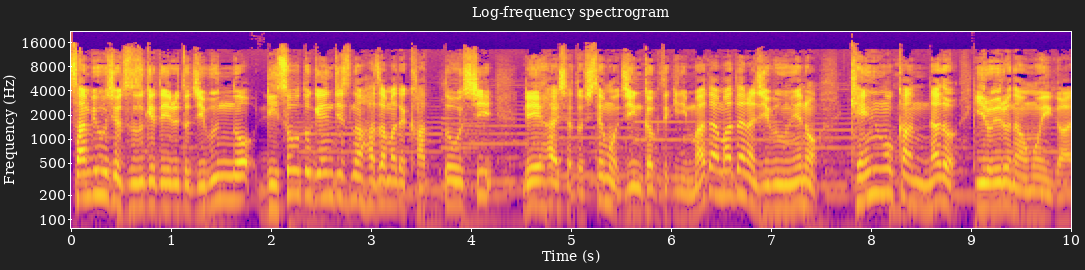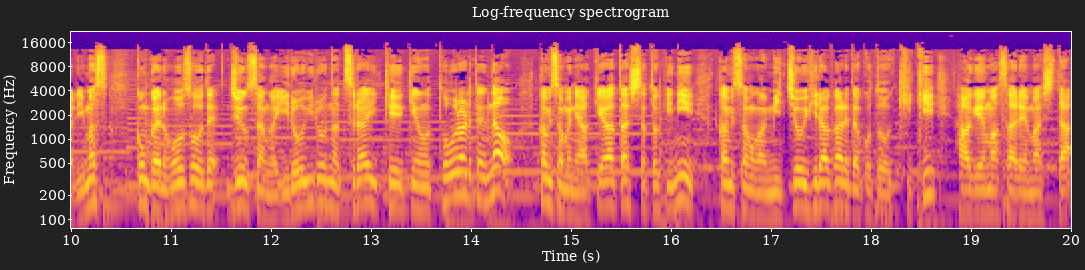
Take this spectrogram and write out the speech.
賛美奉仕を続けていると自分の理想と現実の狭間で葛藤し礼拝者としても人格的にまだまだな自分への嫌悪感などいろいろな思いがあります今回の放送でジュンさんがいろいろな辛い経験を通られてなお神様に明け渡した時に神様が道を開かれたことを聞き励まされました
